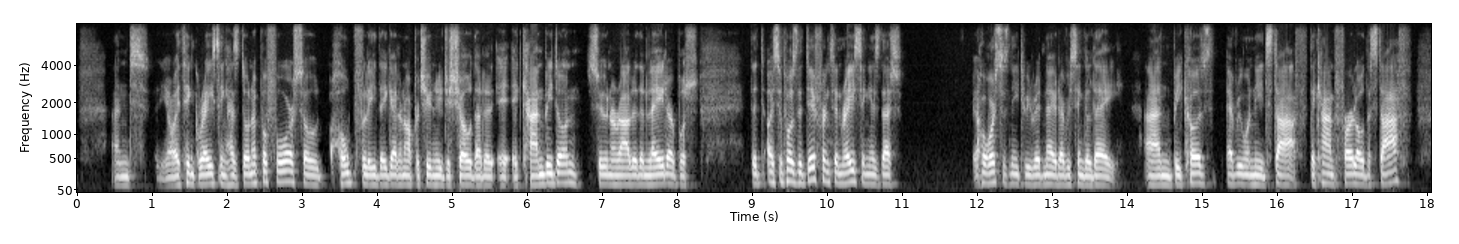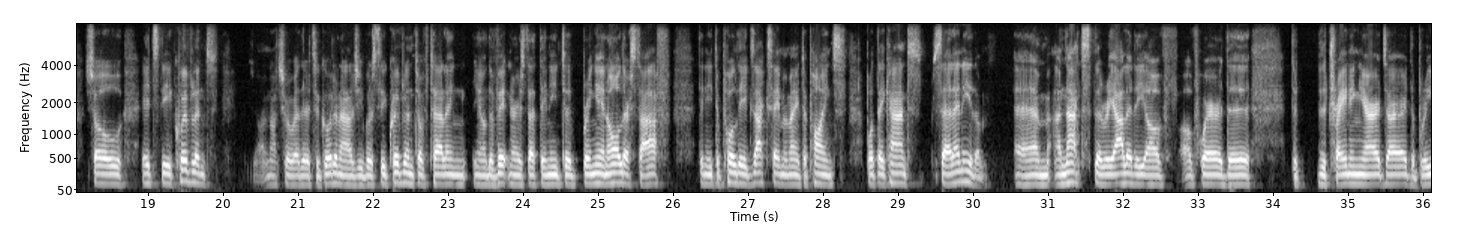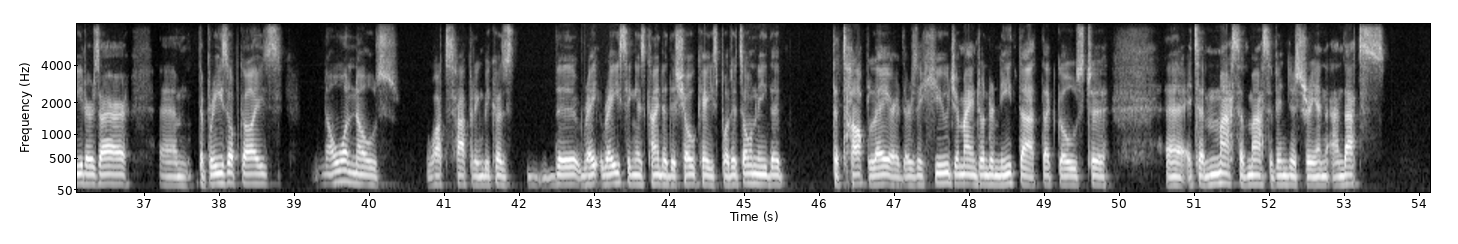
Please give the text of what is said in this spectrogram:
And you know i think racing has done it before so hopefully they get an opportunity to show that it, it can be done sooner rather than later. But the, i suppose the difference in racing is that horses need to be ridden out every single day and because everyone needs staff, they can't furlough the staff. So it's the equivalent. I'm not sure whether it's a good analogy, but it's the equivalent of telling you know the vintners that they need to bring in all their staff. They need to pull the exact same amount of pints, but they can't sell any of them. Um, and that's the reality of of where the the, the training yards are, the breeders are, um, the breeze up guys. No one knows what's happening because the ra- racing is kind of the showcase, but it's only the the top layer. There's a huge amount underneath that that goes to. Uh, it's a massive, massive industry, and and that's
